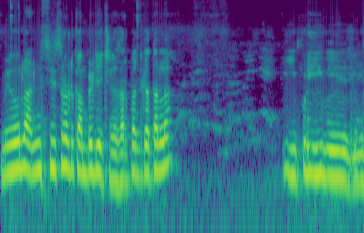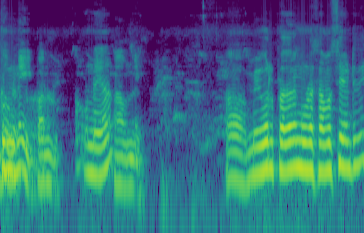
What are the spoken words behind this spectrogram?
మీ ఊర్లో అన్ని సీసీ రోడ్లు కంప్లీట్ చేసిన సర్పంచ్ గతంలో ఇప్పుడు ఉన్నాయి పనులు ఉన్నాయా ఉన్నాయి మీ ఊర్లో ప్రధానంగా ఉన్న సమస్య ఏంటిది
